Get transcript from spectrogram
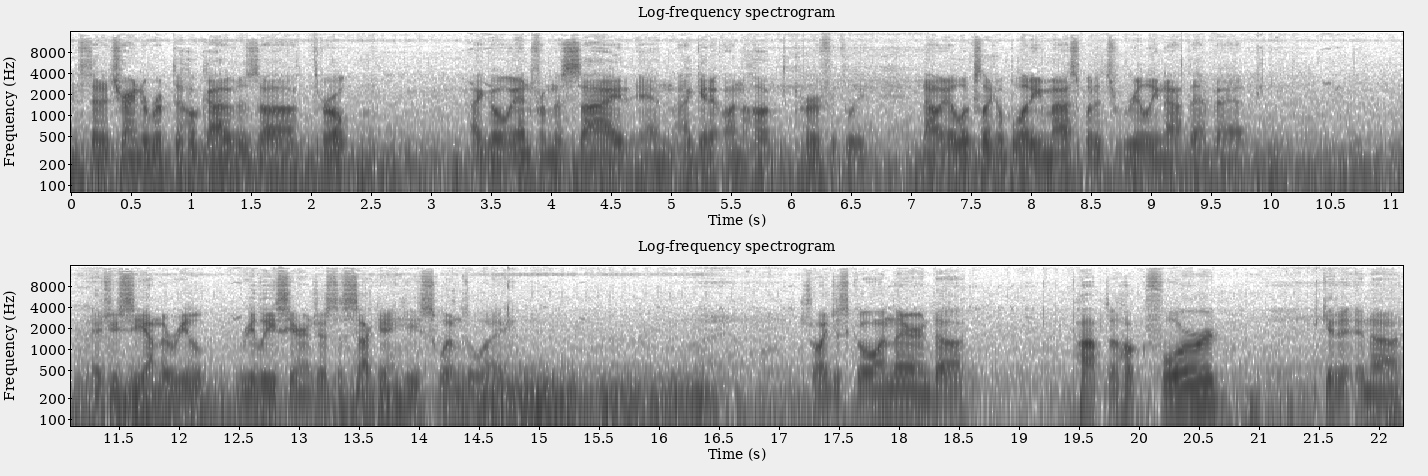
instead of trying to rip the hook out of his uh, throat. I go in from the side and I get it unhooked perfectly. Now it looks like a bloody mess, but it's really not that bad. As you see on the re release here in just a second, he swims away. So I just go in there and uh, pop the hook forward, get it in a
